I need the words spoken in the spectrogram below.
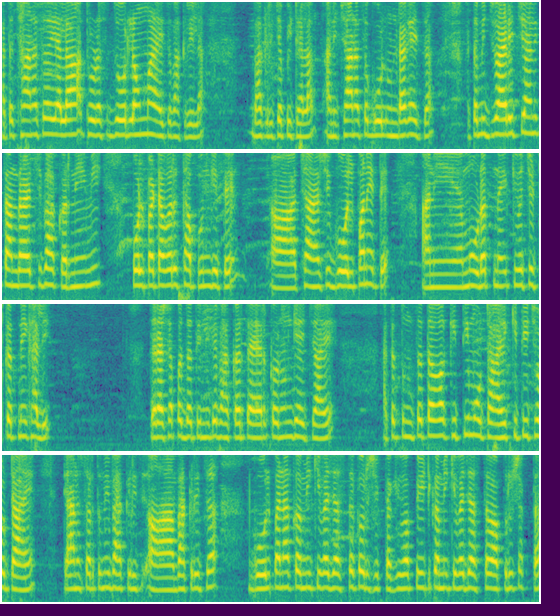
आता छान असं याला थोडंसं जोर लावून मळायचं भाकरीला. भाकरीच्या पिठाला आणि छान असं गोल उंडा घ्यायचा. आता मी ज्वारीची आणि तांदळाची भाकर नेहमी पोलपाटावरच थापून घेते. छान अशी गोल पण येते आणि मोडत नाही किंवा चिटकत नाही खाली. तर अशा पद्धतीने ते भाकर तयार करून घ्यायचे आहे. आता तुमचा तवा किती मोठा आहे किती छोटा आहे त्यानुसार तुम्ही भाकरी भाकरीचा गोलपणा कमी किंवा जास्त करू शकता किंवा पीठ कमी किंवा जास्त वापरू शकता.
